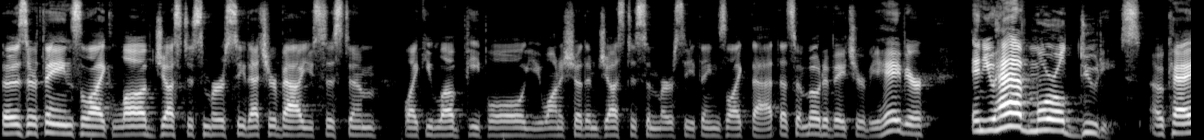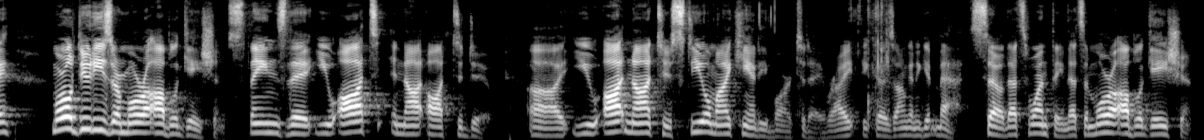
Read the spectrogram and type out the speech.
Those are things like love, justice, mercy. That's your value system. Like you love people, you want to show them justice and mercy, things like that. That's what motivates your behavior and you have moral duties, okay? Moral duties are moral obligations, things that you ought and not ought to do. Uh, you ought not to steal my candy bar today, right? Because I'm going to get mad. So that's one thing. That's a moral obligation.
